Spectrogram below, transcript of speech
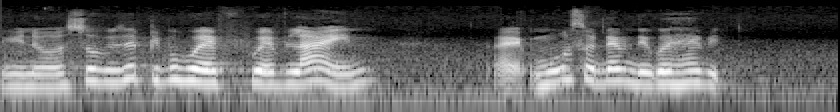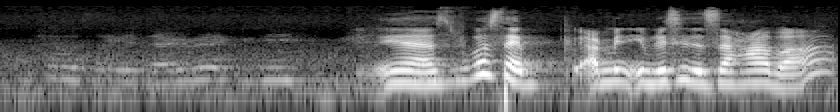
You know, so with the people who have who have line, Right? Most of them they will have it. Yes, because that I mean, if they see the Sahaba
